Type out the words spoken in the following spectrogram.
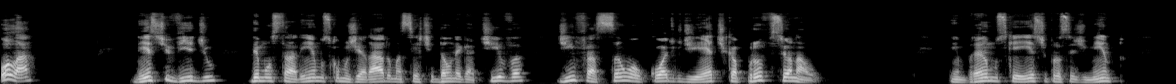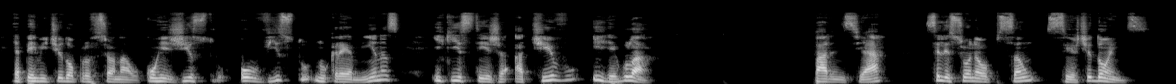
Olá! Neste vídeo, demonstraremos como gerar uma certidão negativa de infração ao Código de Ética Profissional. Lembramos que este procedimento é permitido ao profissional com registro ou visto no CREA Minas e que esteja ativo e regular. Para iniciar, selecione a opção Certidões.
